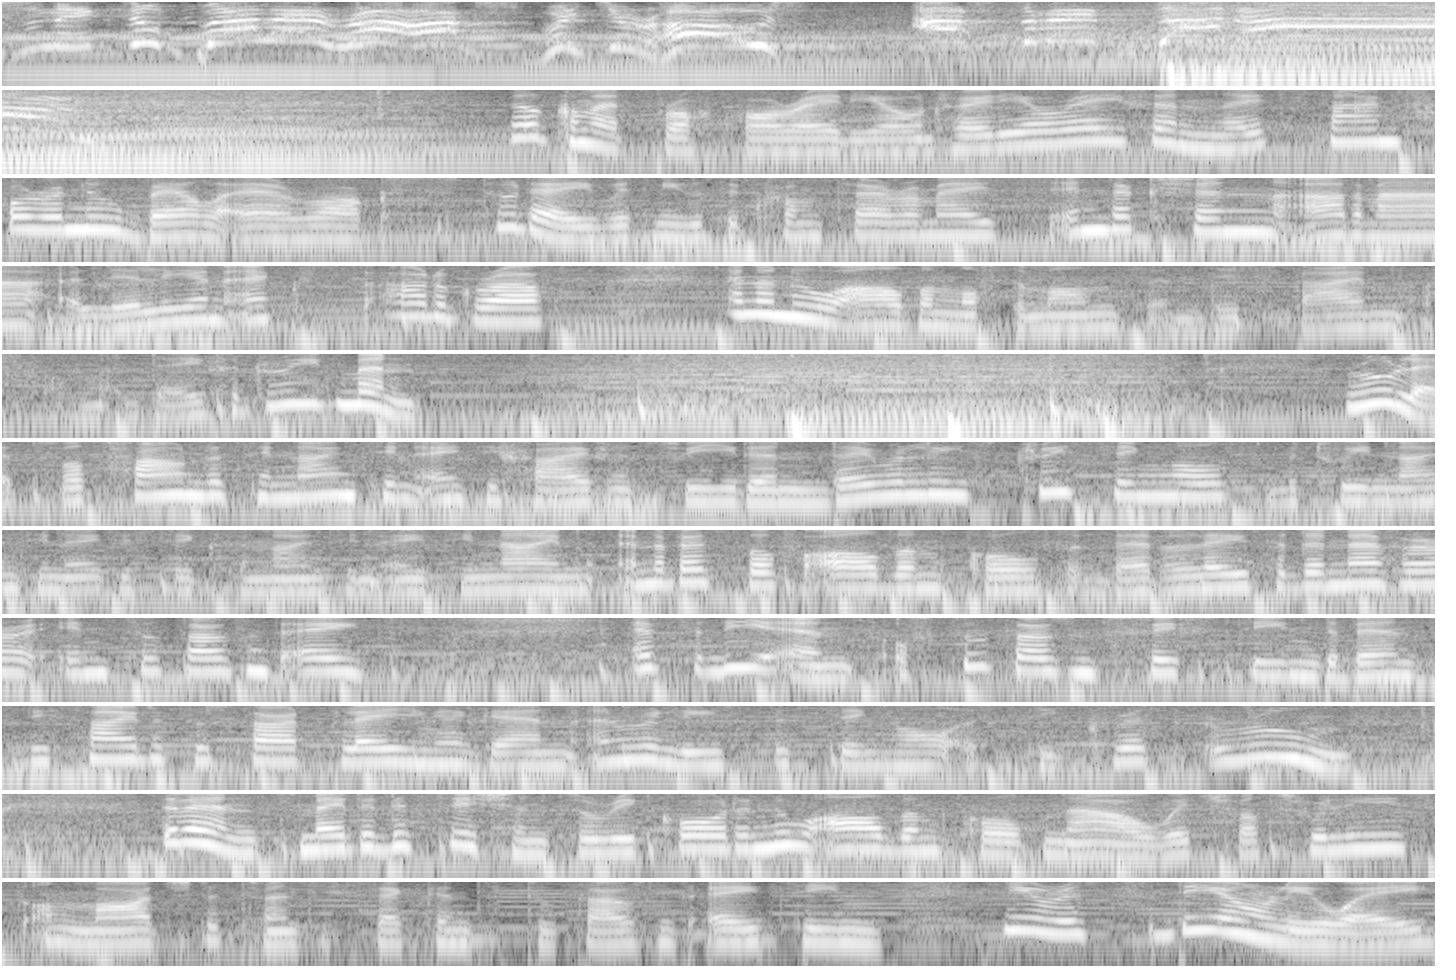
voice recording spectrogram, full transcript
Listening to Ballet Rocks with your host, Astrid Dannens! Welcome at Prochcore Radio and Radio Raven. It's time for a new Bel Air Rocks. Today with music from Mays, Induction, Adama, Lillian Axe, Autograph, and a new album of the month, and this time from David Riedman. Roulette was founded in 1985 in Sweden. They released three singles between 1986 and 1989 and a best of album called Better Later Than Never in 2008. At the end of 2015, the band decided to start playing again and released the single Secret Room. The band made a decision to record a new album called Now, which was released on March the 22nd, 2018. Here is The Only Way.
